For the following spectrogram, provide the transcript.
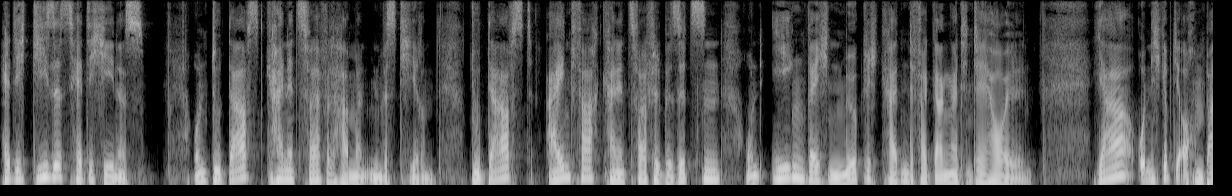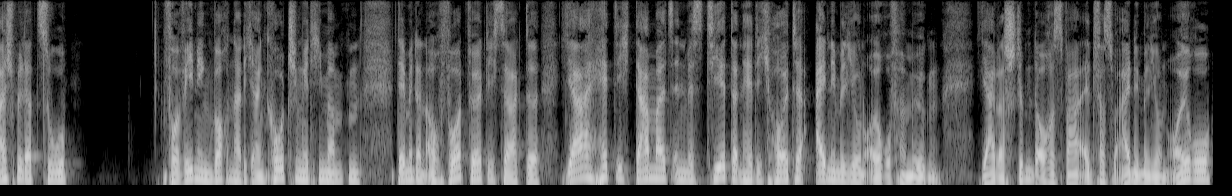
Hätte ich dieses, hätte ich jenes? Und du darfst keine Zweifel haben an Investieren. Du darfst einfach keine Zweifel besitzen und irgendwelchen Möglichkeiten der Vergangenheit hinterher heulen. Ja, und ich gebe dir auch ein Beispiel dazu. Vor wenigen Wochen hatte ich ein Coaching mit jemandem, der mir dann auch wortwörtlich sagte, ja, hätte ich damals investiert, dann hätte ich heute eine Million Euro Vermögen. Ja, das stimmt auch, es war etwas so eine Million Euro.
